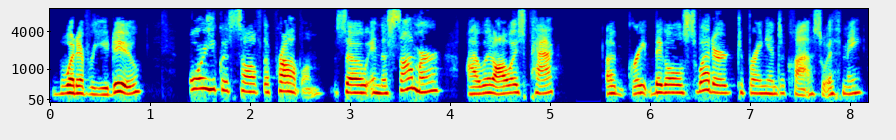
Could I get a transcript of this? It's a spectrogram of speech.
whatever you do, or you could solve the problem. So in the summer, I would always pack a great big old sweater to bring into class with me.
